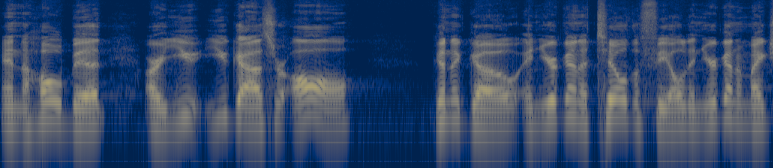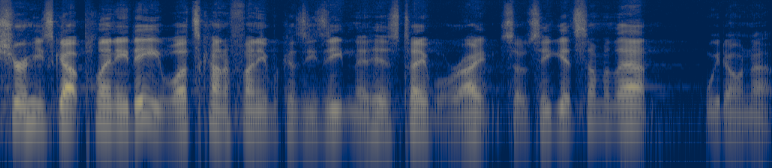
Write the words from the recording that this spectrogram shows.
and the whole bit. Are you, you guys are all going to go and you're going to till the field and you're going to make sure he's got plenty to eat. Well, it's kind of funny because he's eating at his table, right? So does he get some of that? We don't know.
